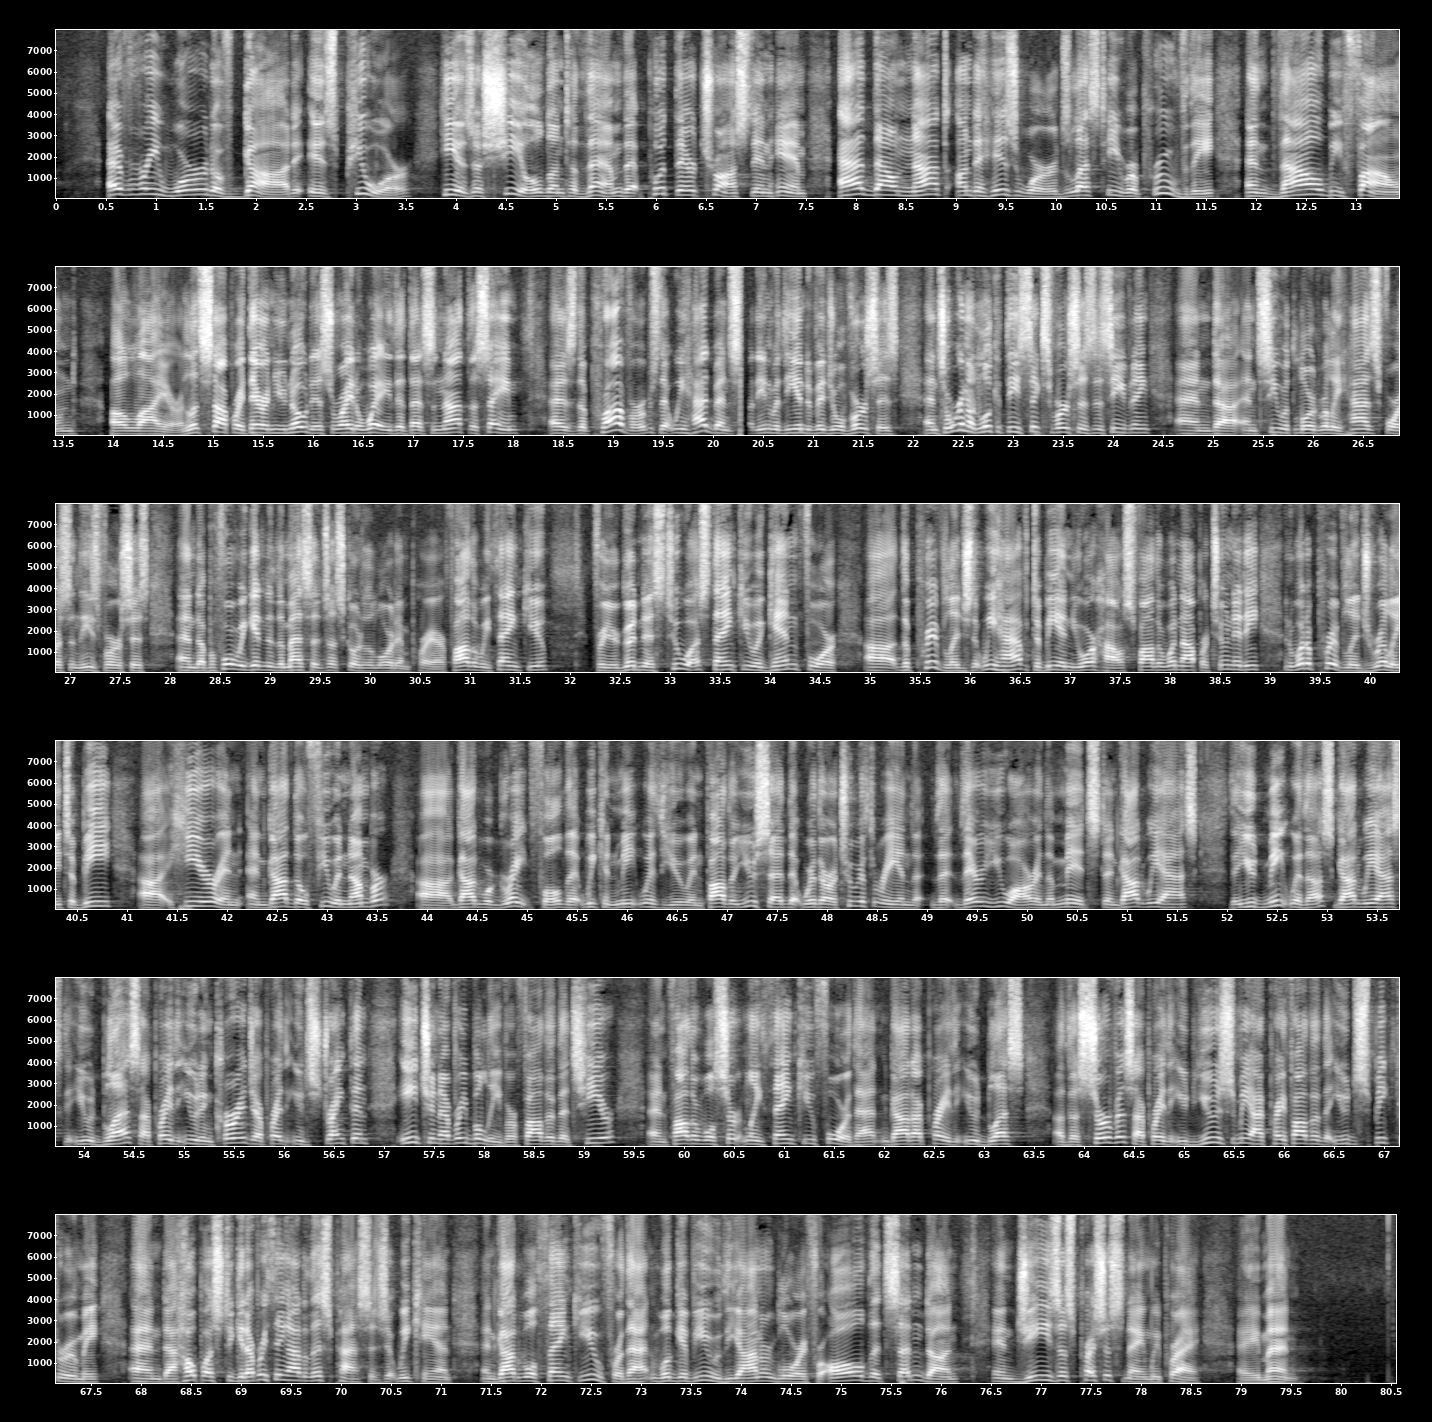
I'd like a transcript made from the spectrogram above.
Every word of God is pure. He is a shield unto them that put their trust in him. Add thou not unto his words, lest he reprove thee, and thou be found a liar. And let's stop right there. And you notice right away that that's not the same as the Proverbs that we had been studying with the individual verses. And so we're going to look at these six verses this evening and, uh, and see what the Lord really has for us in these verses. And uh, before we get into the message, let's go to the Lord in prayer. Father, we thank you for your goodness to us. Thank you again for uh, the privilege that we have to be in your house. Father, what an opportunity and what a privilege, really, to be uh, here. And, and God, though few in number, uh, God, we're grateful that we can meet with you. And Father, you said that where there are two or three, and the, that there you are in the midst. And God, we ask that you'd meet with us. God, we ask that you would bless. I pray that you would encourage. I pray that you'd strengthen each and every believer, Father, that's here. And Father, we'll certainly thank you for that. And God, I pray that you'd bless uh, the service. I pray that you'd use me. I pray, Father, that you'd speak through me and uh, help us to get everything out of this passage that we can. And God will thank you for that, and we'll give you the honor and glory for all that's said and done. In Jesus' precious name we pray. Amen.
